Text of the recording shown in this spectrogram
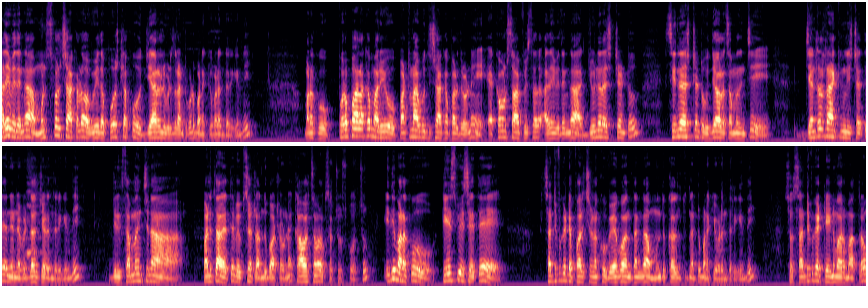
అదేవిధంగా మున్సిపల్ శాఖలో వివిధ పోస్టులకు జీఆర్ఎల్ విడుదలంటూ కూడా మనకి ఇవ్వడం జరిగింది. మనకు పురపాలక మరియు పట్టణాభివృద్ధి శాఖ పరిధిలోని అకౌంట్స్ ఆఫీసర్ అదేవిధంగా జూనియర్ అసిస్టెంట్ సీనియర్ అసిస్టెంట్ ఉద్యోగాలకు సంబంధించి జనరల్ ర్యాంకింగ్ లిస్ట్ అయితే నిన్న విడుదల చేయడం జరిగింది. దీనికి సంబంధించిన ఫలితాలు అయితే వెబ్సైట్లో అందుబాటులో ఉన్నాయి. కావాల్సిన వారు ఒకసారి చూసుకోవచ్చు. ఇది మనకు టీఎస్పీఎస్ అయితే సర్టిఫికేట్ పరిశీలనకు వేగవంతంగా ముందుకు కదులుతున్నట్టు మనకి ఇవ్వడం జరిగింది. సో సర్టిఫికేట్ లేని వారు మాత్రం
